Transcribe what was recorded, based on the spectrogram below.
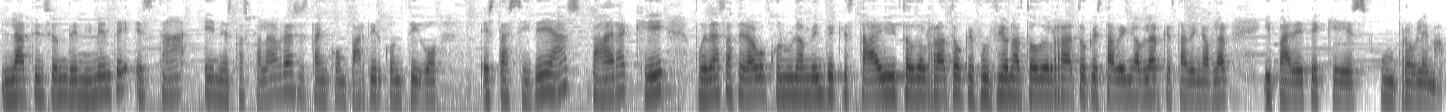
la atención de mi mente está en estas palabras, está en compartir contigo estas ideas para que puedas hacer algo con una mente que está ahí todo el rato, que funciona todo el rato, que está venga a hablar, que está venga a hablar y parece que es un problema.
